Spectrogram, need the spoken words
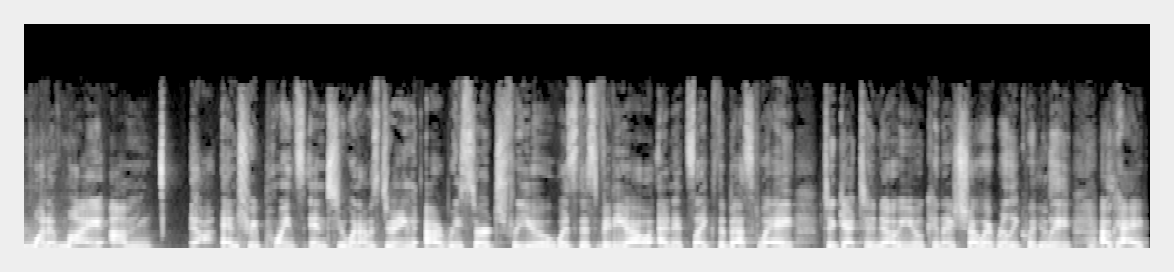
One of my um, uh, entry points into when I was doing uh, research for you was this video, and it's like the best way to get to know you. Can I show it really quickly? Okay.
